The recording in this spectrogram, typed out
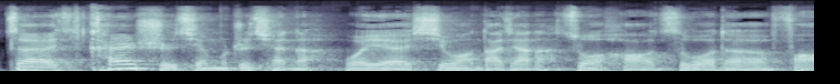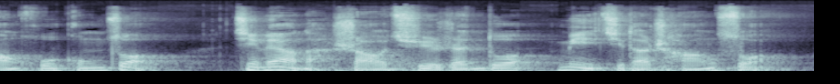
在开始节目之前呢，我也希望大家呢做好自我的防护工作，尽量呢少去人多密集的场所。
